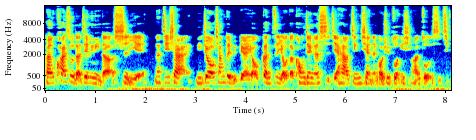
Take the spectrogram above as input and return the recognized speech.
很快速的建立你的事业，那接下来你就相对比别人有更自由的空间跟时间，还有金钱，能够去做你喜欢做的事情。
